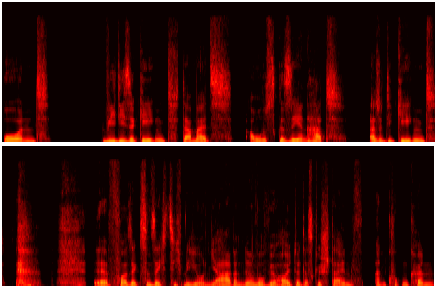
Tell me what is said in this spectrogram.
Und wie diese Gegend damals ausgesehen hat, also die Gegend äh, vor 66 Millionen Jahren, ne, wo wir heute das Gestein angucken können.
